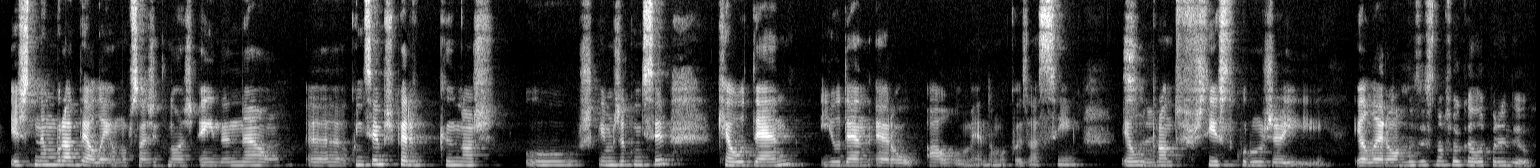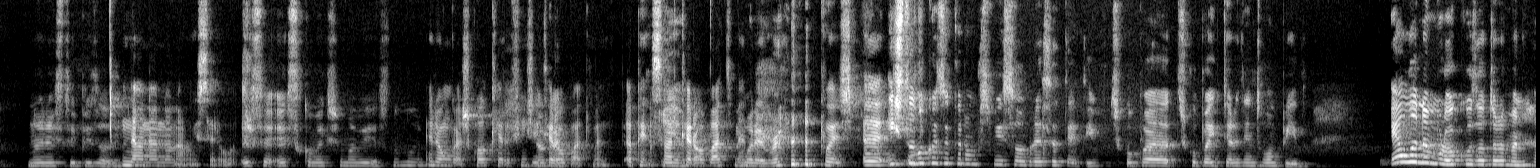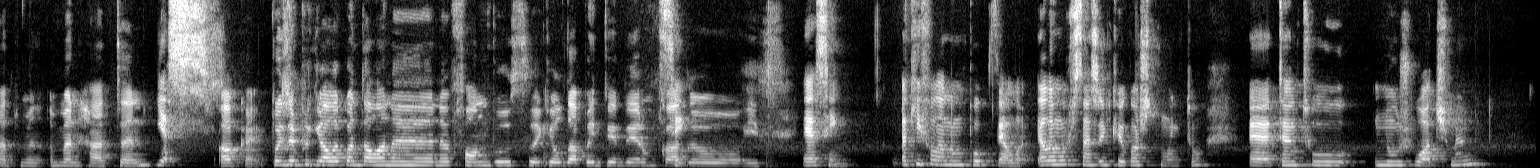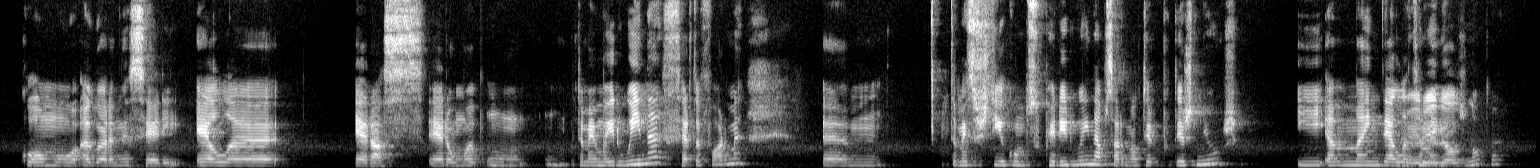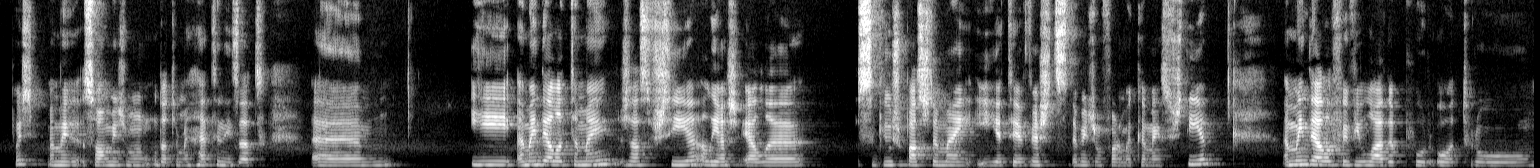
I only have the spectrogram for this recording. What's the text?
Este namorado dela é uma personagem que nós ainda não uh, conhecemos, espero que nós o cheguemos a conhecer, que é o Dan, e o Dan era o Owlman, uma coisa assim. Ele, Sim. pronto, vestia-se de coruja e ele era o... Mas esse não foi o que ela aprendeu no início do episódio? Não, não, não, não, isso era outro. Esse, esse como é que se chamava esse? Não me lembro. Era um gajo qualquer a fingir okay. que era o Batman, a pensar yeah. que era o Batman. Whatever. Pois, uh, isto... Uma coisa que eu não percebi sobre essa detetive, desculpa, desculpa aí ter-te interrompido, ela namorou com o Dr. Manhattan, Manhattan. Yes. Ok. Pois é porque ela quando está lá na, na phone booth aquilo dá para entender um bocado Sim. isso. É assim. Aqui falando um pouco dela. Ela é uma personagem que eu gosto muito. Uh, tanto nos Watchmen como agora na série. Ela era, era uma, um, um, também uma heroína, de certa forma. Um, também se vestia como super heroína, apesar de não ter poderes nenhums e a mãe dela a também. deles não tem. Pois, só mesmo o Dr. Manhattan, exato. Um, e a mãe dela também já se vestia, aliás, ela seguiu os passos da mãe e até veste-se da mesma forma que a mãe se vestia. A mãe dela foi violada por outro.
